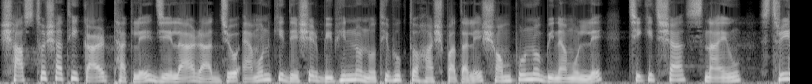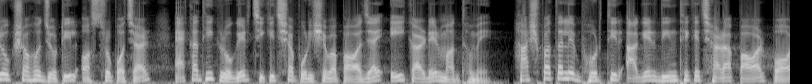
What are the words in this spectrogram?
স্বাস্থ্যসাথী কার্ড থাকলে জেলা, রাজ্য, এমনকি দেশের বিভিন্ন নথিভুক্ত হাসপাতালে সম্পূর্ণ বিনামূল্যে চিকিৎসা, স্নায়ু, স্ত্রীরোগসহ জটিল অস্ত্রোপচার, একাধিক রোগের চিকিৎসা পরিষেবা পাওয়া যায় এই কার্ডের মাধ্যমে। হাসপাতালে ভর্তির আগের দিন থেকে ছাড়া পাওয়ার পর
